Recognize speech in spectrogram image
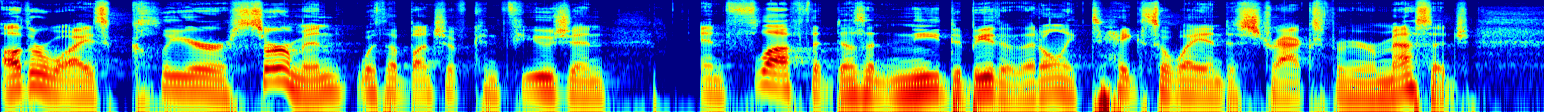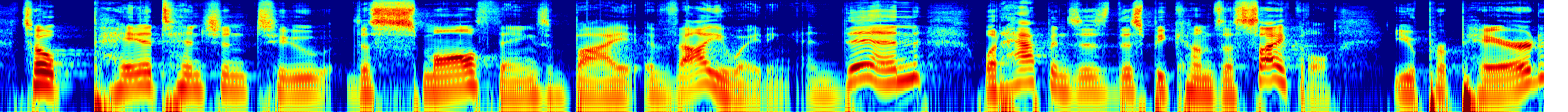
otherwise clear sermon with a bunch of confusion and fluff that doesn't need to be there, that only takes away and distracts from your message. So pay attention to the small things by evaluating. And then what happens is this becomes a cycle. You prepared,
